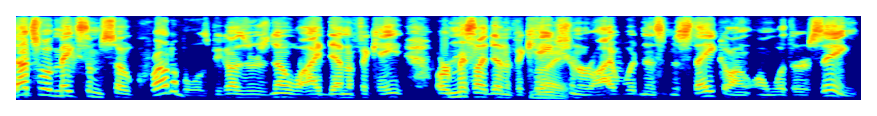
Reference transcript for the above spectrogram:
That's what makes them so credible, is because there's no identification or misidentification or eyewitness mistake on, on what they're seeing.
